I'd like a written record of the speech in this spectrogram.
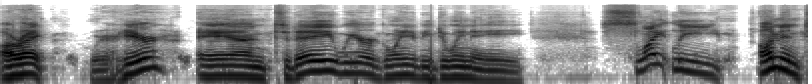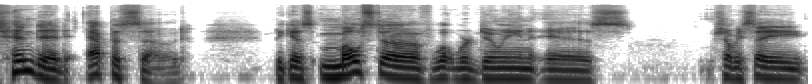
All right, we're here, and today we are going to be doing a slightly unintended episode because most of what we're doing is, shall we say,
